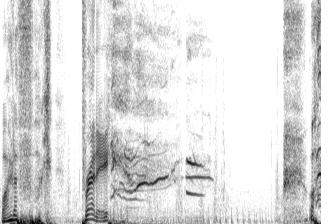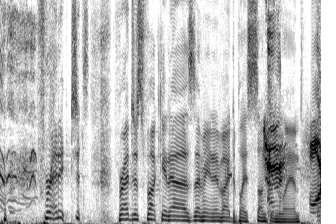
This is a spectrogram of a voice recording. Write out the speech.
Why the fuck? Freddy? Freddy just Fred just fucking uh sent me an invite to play Sunken Land. Four.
